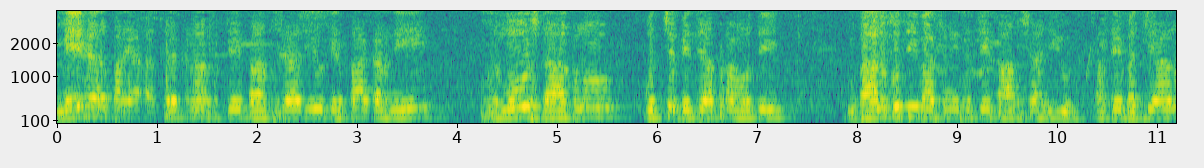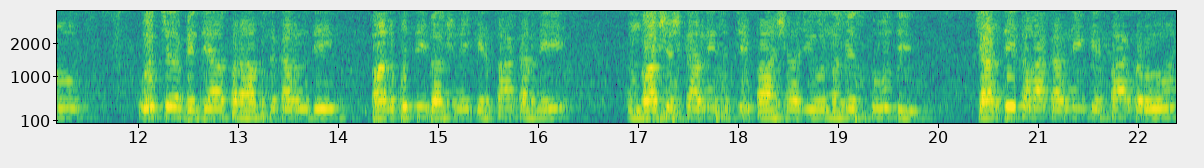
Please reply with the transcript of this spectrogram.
ਮਿਹਰ ਭਰਿਆ ਹੱਥ ਰੱਖਣਾ, ਸੱਚੇ ਪਾਤਸ਼ਾਹ ਜੀ, ਕਿਰਪਾ ਕਰਨੀ। ਸਮੂਹ ਸਟਾਫ ਨੂੰ ਉੱਚ ਵਿਦਿਆ ਪੜਾਉਣ ਦੀ ਬਲ ਬੁੱਧੀ ਬਖਸ਼ਣੀ ਸੱਚੇ ਪਾਤਸ਼ਾਹ ਜੀ ਅਤੇ ਬੱਚਿਆਂ ਨੂੰ ਉੱਚ ਵਿਦਿਆ ਪ੍ਰਾਪਤ ਕਰਨ ਦੀ ਬਲ ਬੁੱਧੀ ਬਖਸ਼ਣੀ, ਕਿਰਪਾ ਕਰਨੀ, ਬਖਸ਼ਿਸ਼ ਕਰਨੀ ਸੱਚੇ ਪਾਤਸ਼ਾਹ ਜੀ ਨਵੇਂ ਸਕੂਲ ਦੀ ਚੜ੍ਹਦੀ ਕਲਾ ਕਰਨੀ, ਕਿਰਪਾ ਕਰੋ,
